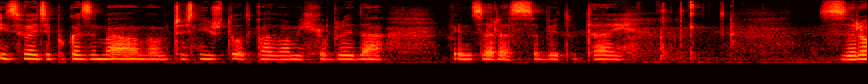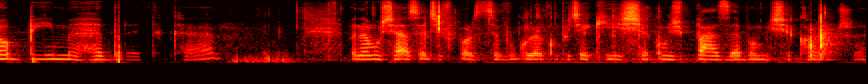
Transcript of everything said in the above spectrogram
I słuchajcie, pokazywałam Wam wcześniej, że tu odpadła mi hybryda, więc zaraz sobie tutaj zrobimy hybrydkę. Będę musiała sobie w Polsce w ogóle kupić jakiś, jakąś bazę, bo mi się kończy.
